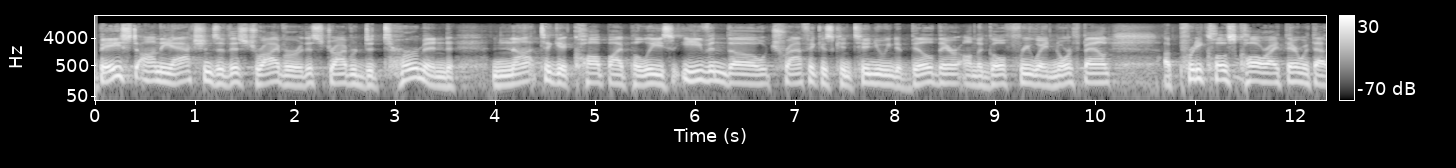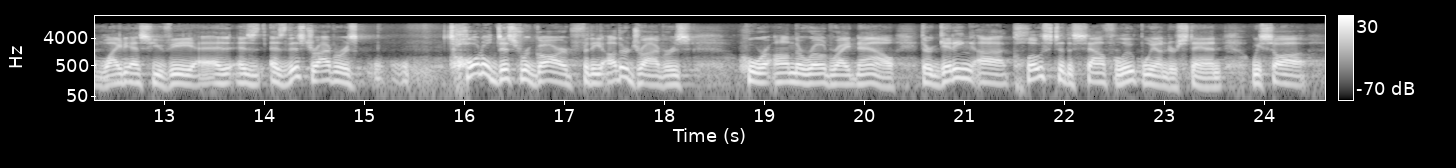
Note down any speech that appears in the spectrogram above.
based on the actions of this driver, this driver determined not to get caught by police, even though traffic is continuing to build there on the Gulf Freeway northbound a pretty close call right there with that white SUV. As, as this driver is total disregard for the other drivers who are on the road right now. They're getting uh, close to the South Loop, we understand. We saw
